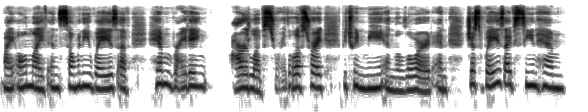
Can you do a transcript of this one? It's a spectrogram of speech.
my own life in so many ways of Him writing our love story, the love story between me and the Lord, and just ways I've seen Him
